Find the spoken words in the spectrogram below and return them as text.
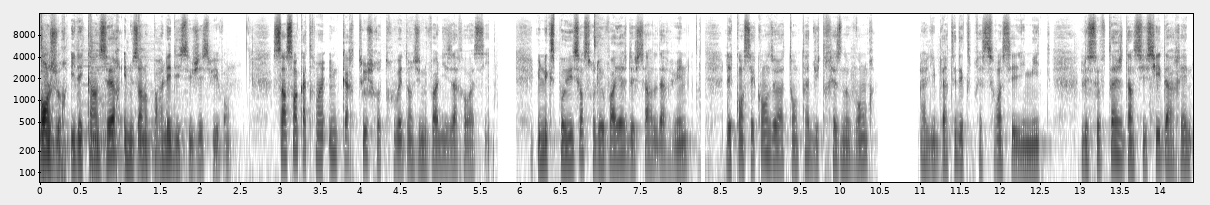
Bonjour, il est 15h et nous allons parler des sujets suivants. 581 cartouches retrouvées dans une valise à Roissy. Une exposition sur le voyage de Charles Darwin. Les conséquences de l'attentat du 13 novembre. La liberté d'expression et ses limites. Le sauvetage d'un suicide à Rennes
